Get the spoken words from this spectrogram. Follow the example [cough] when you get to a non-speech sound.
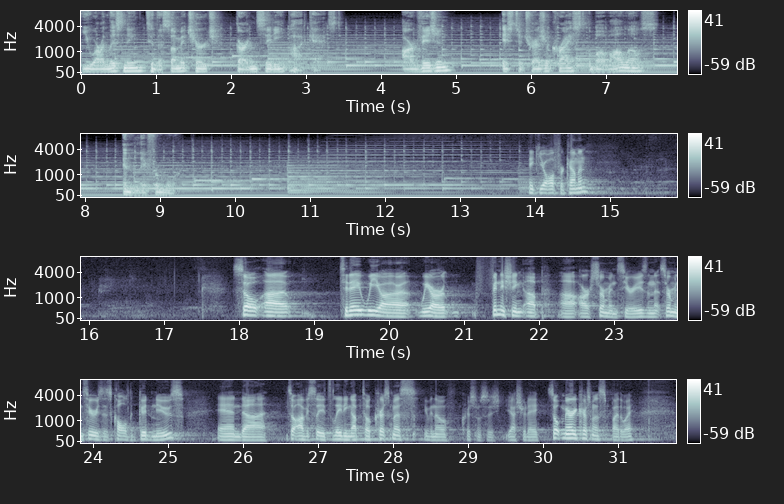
You are listening to the Summit Church Garden City podcast. Our vision is to treasure Christ above all else and live for more. Thank you all for coming. So, uh, today we are, we are finishing up uh, our sermon series, and that sermon series is called Good News. And uh, so, obviously, it's leading up till Christmas, even though Christmas was yesterday. So, Merry Christmas, by the way.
